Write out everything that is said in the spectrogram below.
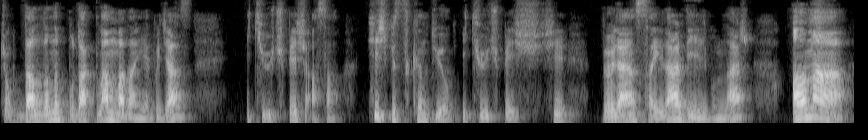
çok dallanıp budaklanmadan yapacağız. 2, 3, 5 asal. Hiçbir sıkıntı yok. 2, 3, 5'i bölen sayılar değil bunlar. Ama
